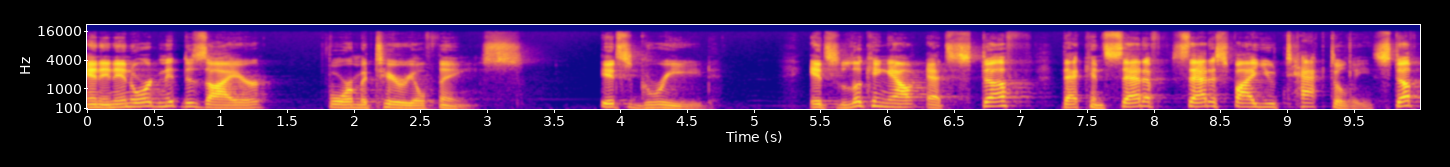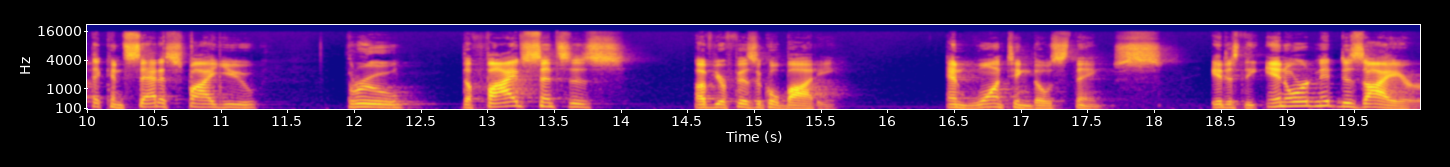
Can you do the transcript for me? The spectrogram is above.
and an inordinate desire for material things. It's greed. It's looking out at stuff that can satisfy you tactily, stuff that can satisfy you through the five senses of your physical body and wanting those things. It is the inordinate desire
